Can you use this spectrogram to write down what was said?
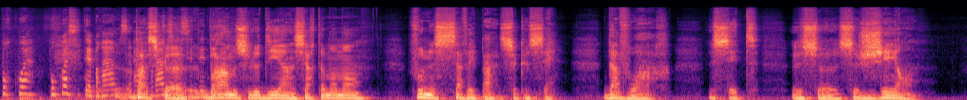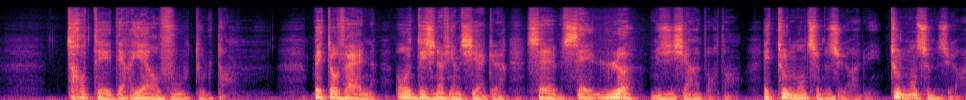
pourquoi? Pourquoi c'était Brahms? Parce que, Brahms le dit à un certain moment vous ne savez pas ce que c'est d'avoir cette, ce, ce géant trotté derrière vous tout le temps. Beethoven, au 19e siècle, c'est le musicien important. Et tout le monde se mesure à lui. Tout le monde se mesure à lui.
